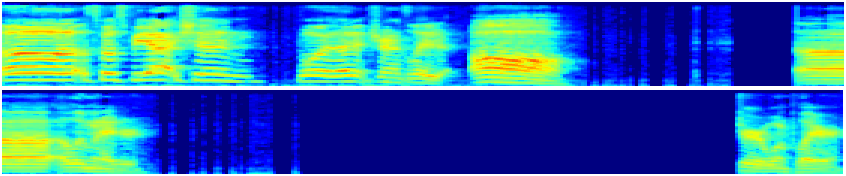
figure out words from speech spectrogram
oh, that was supposed to be action. Boy, that didn't translate it. Oh. Uh, Illuminator. Sure, one player.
